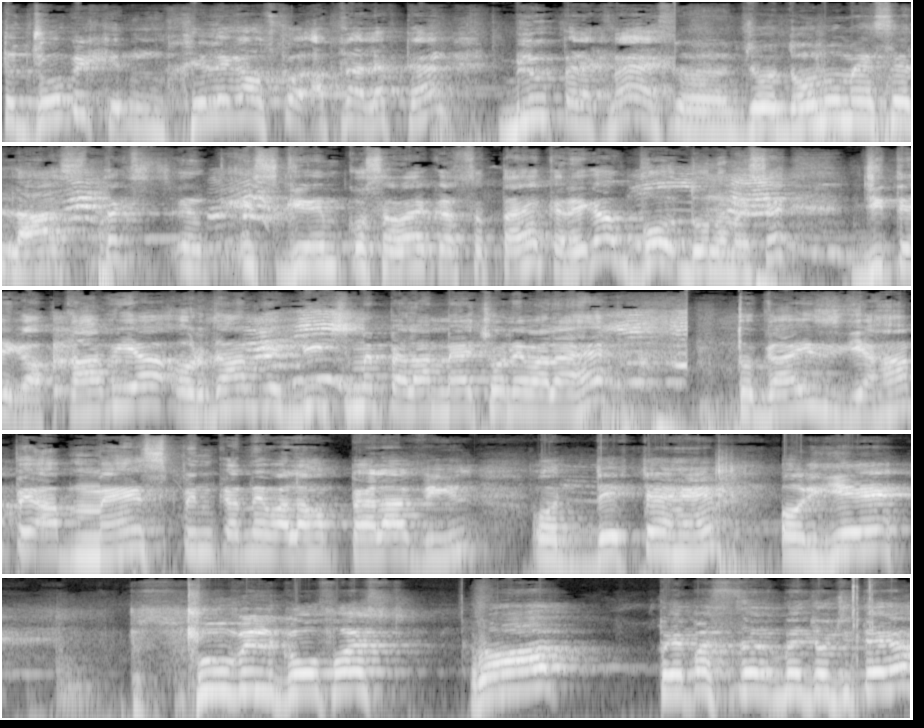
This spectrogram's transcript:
तो जो भी खेलेगा उसको अपना लेफ़्ट हैंड ब्लू पे रखना है। जो दोनों में से लास्ट तक इस गेम को सर्वाइव कर सकता है, करेगा, वो दोनों में से जीतेगा। काविया और दान के बीच में पहला मैच होने वाला है। तो गाइज़ यहाँ पे अब मैं स्पिन करने वाला हूँ पहला व्हील और देखते हैं। और ये who will go first rock paper में जो जीतेगा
